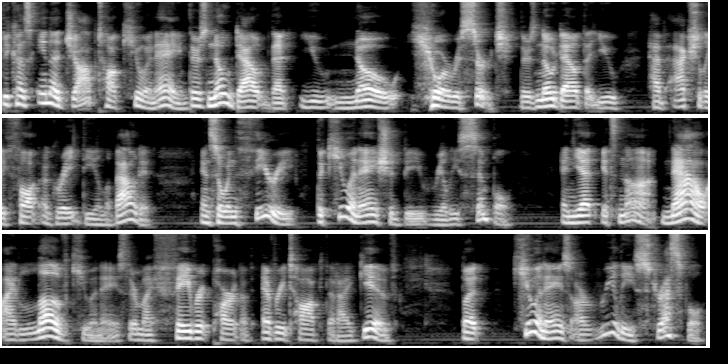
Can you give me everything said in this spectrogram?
Because in a Job Talk Q&A, there's no doubt that you know your research. There's no doubt that you have actually thought a great deal about it. And so in theory, the Q&A should be really simple. And yet it's not. Now I love Q&As. They're my favorite part of every talk that I give. But Q&As are really stressful.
